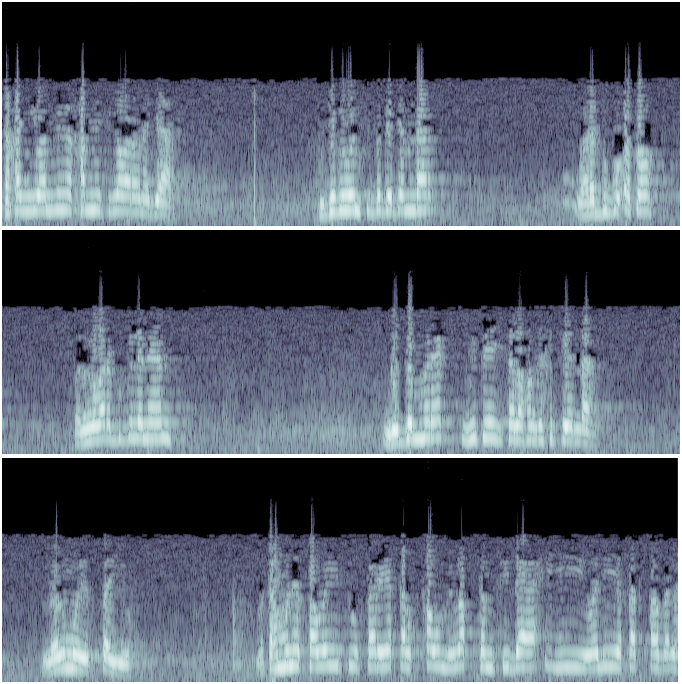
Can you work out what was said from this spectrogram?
taxañ yoon wi nga xam ne ci nga waroon a jaar ku jóge woon fi bëgg a dem ndar war a dugg oto wala nga war a dugg leneen nga gëmm rek ñu téye ci sa loxo nga xippee ndar loolu mooy tayyu moo tax mu ne tawaytu tariqa al qawmi waqta imtidaaxihi wa lii qad qada al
